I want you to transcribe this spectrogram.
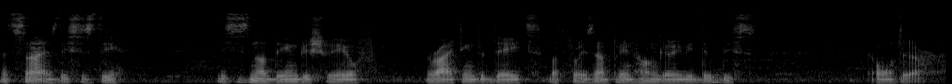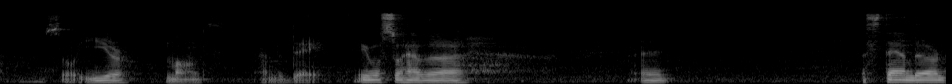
That's nice. This is the this is not the English way of writing the date but for example in Hungary we do this order so year month and the day. You also have a, a, a standard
